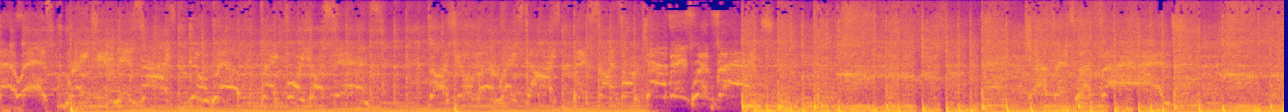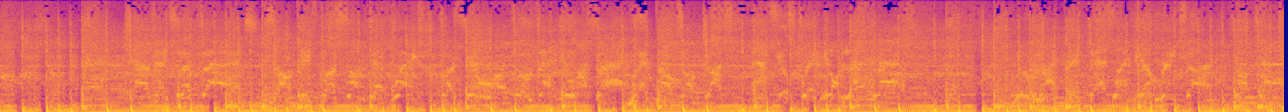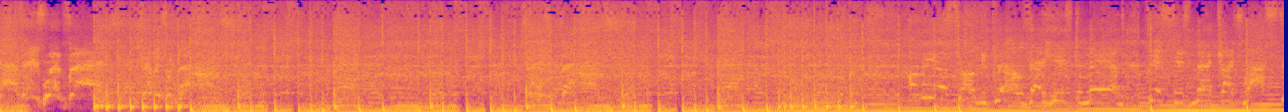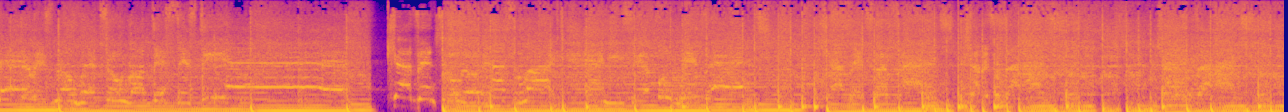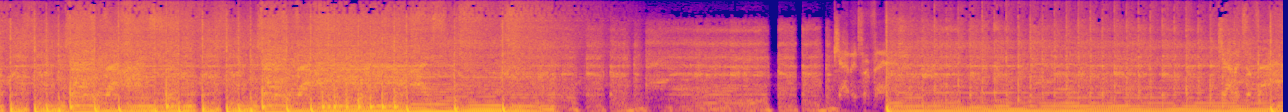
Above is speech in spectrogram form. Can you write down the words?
There is is contrasted There is nowhere to run, this is the end. Kevin Tudor has arrived And he's here for revenge. Kevin's revenge. Kevin's revenge. Kevin's revenge. Kevin's revenge. Kevin's revenge. Kevin's revenge. survive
